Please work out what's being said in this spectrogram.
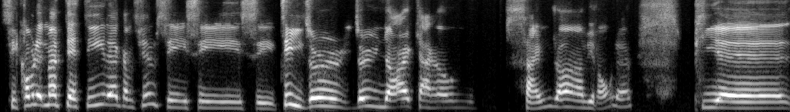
C'est complètement pété là, comme film. C'est. c'est- c'est- il dure, il dure 1h45, genre environ. Là. Puis euh,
